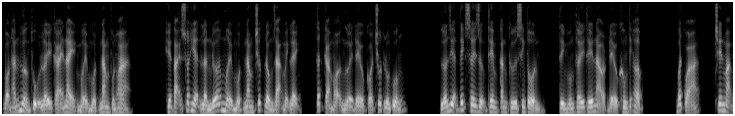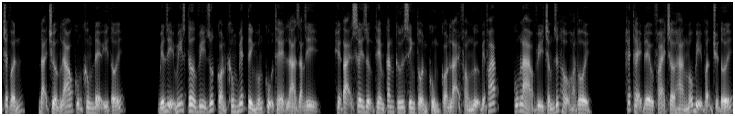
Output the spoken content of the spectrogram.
Bọn hắn hưởng thụ lấy cái này mười một năm phun hoa. Hiện tại xuất hiện lần nữa mười một năm trước đồng dạng mệnh lệnh, tất cả mọi người đều có chút luống cuống. Lớn diện tích xây dựng thêm căn cứ sinh tồn, tình huống thấy thế nào đều không thích hợp. Bất quá, trên mạng chất vấn, đại trưởng lão cũng không để ý tới biến dị mister Virus còn không biết tình huống cụ thể là dạng gì, hiện tại xây dựng thêm căn cứ sinh tồn cùng còn lại phòng ngự biện pháp cũng là vì chấm dứt hậu hoàn thôi. Hết thảy đều phải chờ hàng mẫu bị vận chuyển tới,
